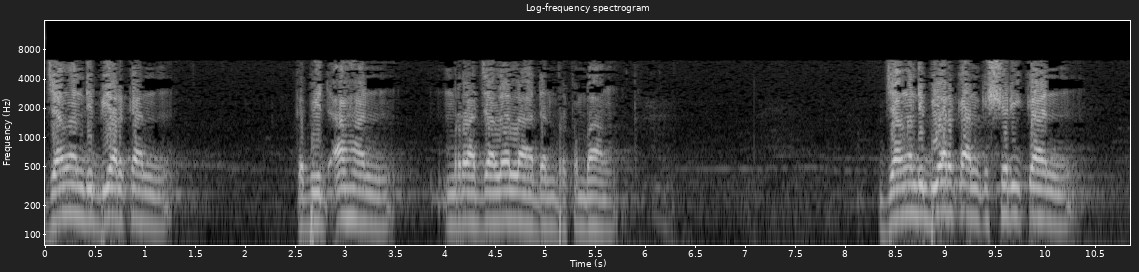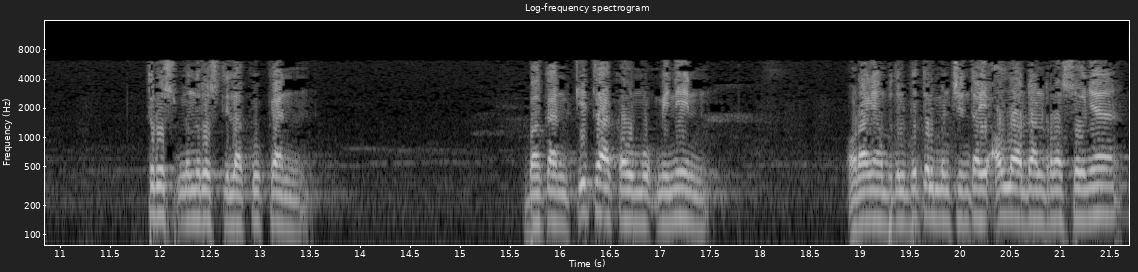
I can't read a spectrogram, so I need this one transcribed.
Jangan dibiarkan kebid'ahan merajalela dan berkembang. Jangan dibiarkan kesyirikan terus-menerus dilakukan. Bahkan kita kaum mukminin orang yang betul-betul mencintai Allah dan Rasulnya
